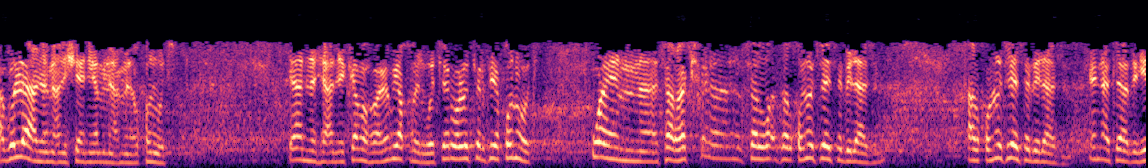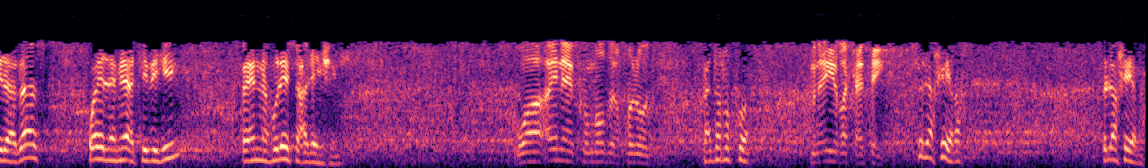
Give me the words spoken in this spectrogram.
أقول لا أعلم يعني شيء يمنع من القنوت لأنه يعني كما هو يقضي الوتر والوتر فيه قنوت. وإن ترك فالقنوت ليس بلازم. القنوت ليس بلازم. إن أتى به لا بأس وإن لم يأتي به فإنه ليس عليه شيء. وأين يكون موضع القنوت؟ بعد الركوع من أي ركعتين؟ في الأخيرة في الأخيرة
